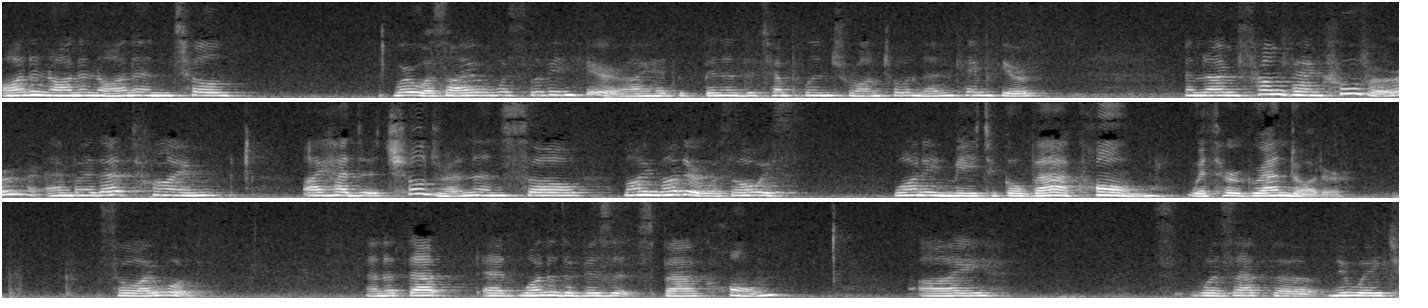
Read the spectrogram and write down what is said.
on and on and on until where was I? I was living here. I had been at the temple in Toronto and then came here. And I'm from Vancouver, and by that time I had children, and so my mother was always wanting me to go back home with her granddaughter. So I would. And at that at one of the visits back home, I was at the New Age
